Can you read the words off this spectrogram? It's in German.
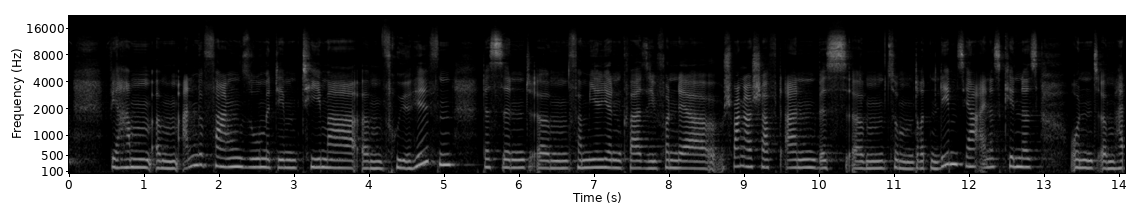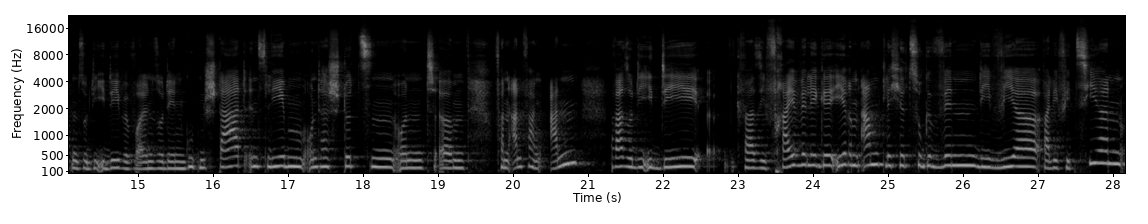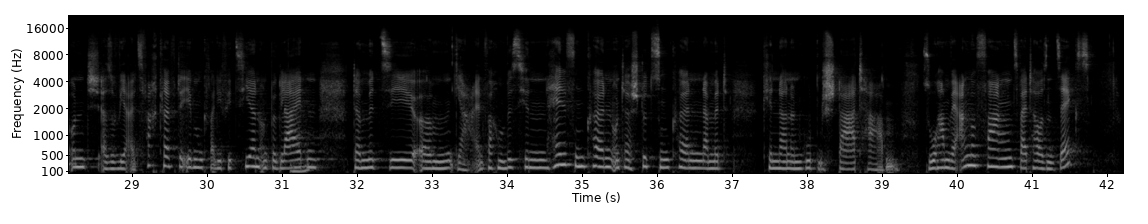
Wir haben ähm, angefangen so mit dem Thema ähm, frühe Hilfen. Das sind ähm, Familien quasi von der Schwangerschaft an bis ähm, zum dritten Lebensjahr eines Kindes und ähm, hatten so die Idee, wir wollen so den guten Start ins Leben unterstützen. Und ähm, von Anfang an war so die Idee, quasi Freiwillige, Ehrenamtliche zu gewinnen, die wir qualifizieren und also wir als Fachkräfte eben qualifizieren und begleiten, damit sie ähm, ja einfach ein bisschen helfen können, unterstützen können, damit Kinder einen guten Start haben. So haben wir angefangen 2006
